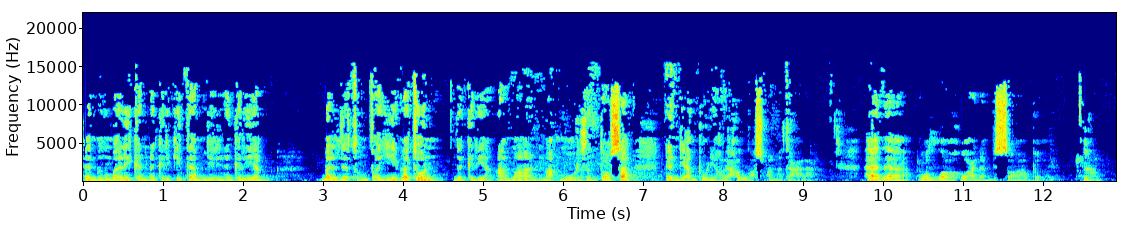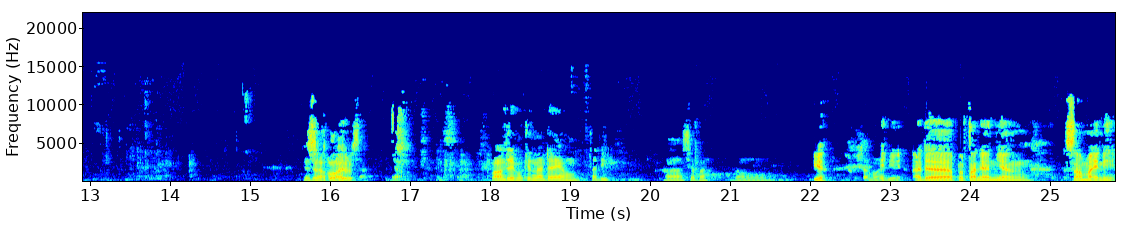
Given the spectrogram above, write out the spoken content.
dan mengembalikan negeri kita menjadi negeri yang baldatun tayyibatun, negeri yang aman, makmur, sentosa dan diampuni oleh Allah Subhanahu wa taala. Hada wallahu alam bisawab. Nah. Ya. Bang Andri mungkin ada yang tadi uh, siapa? Bang Iya sama ini ada pertanyaan yang sama ini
